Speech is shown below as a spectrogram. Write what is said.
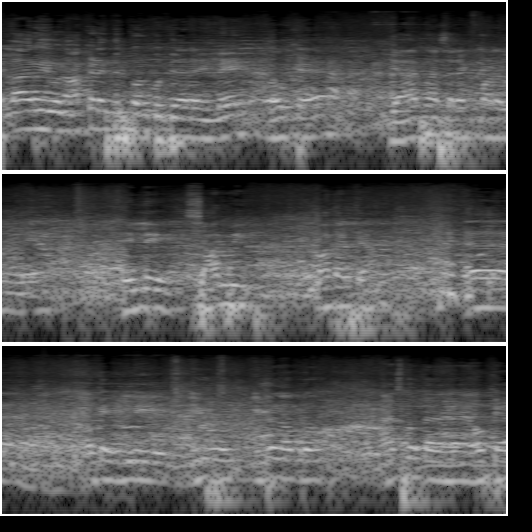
ಎಲ್ಲರೂ ಇವ್ರು ಆ ಕಡೆ ತಿರ್ಕೊಂಡು ಕೂತಿದ್ದಾರೆ ಇಲ್ಲಿ. ಓಕೆ ಯಾರನ್ನ ಸೆಲೆಕ್ಟ್ ಮಾಡೋದು ಇಲ್ಲಿ? ಶಾರ್ವಿ ಮಾತಾಡ್ತೀಯಾ? ಓಕೆ ಇಲ್ಲಿ ನೀವು ಇಬ್ಬರೊಬ್ರು ನಾಚ್ಕೋತಾ ಇದ್ದಾರೆ. ಓಕೆ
